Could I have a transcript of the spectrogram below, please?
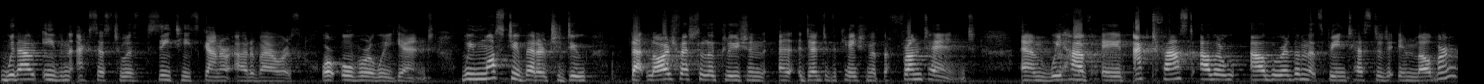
without even access to a CT scanner out of hours or over a weekend. We must do better to do that large vessel occlusion uh, identification at the front end. Um, we have an ACT-FAST algorithm that's being tested in Melbourne.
